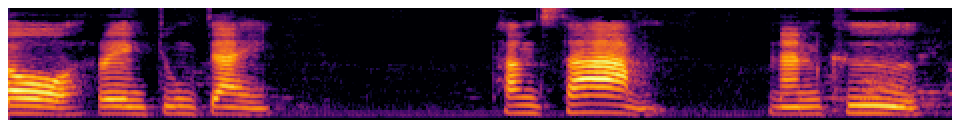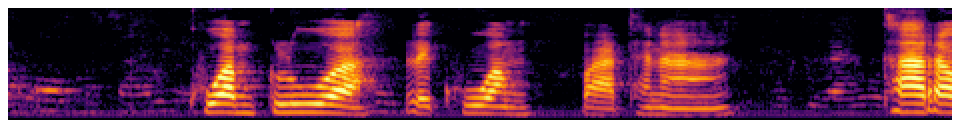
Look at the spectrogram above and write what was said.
ต่อแรงจูงใจ ทั้งสามนั้นคือ ความกลัวและความปรารถนา ถ้าเรา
